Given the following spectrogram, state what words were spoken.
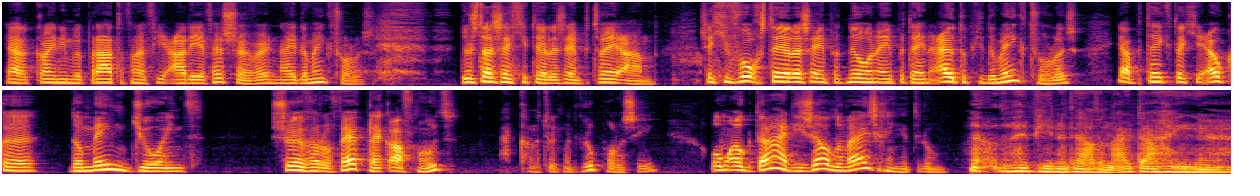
ja, dan kan je niet meer praten vanaf je ADFS-server naar je domain controllers. Dus daar zet je TLS 1.2 aan. Zet je volgens TLS 1.0 en 1.1 uit op je domain controllers, ja, betekent dat je elke domain joint server of werkplek af moet. Dat kan natuurlijk met group policy. Om ook daar diezelfde wijzigingen te doen. Ja, dan heb je inderdaad een uitdaging uh,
